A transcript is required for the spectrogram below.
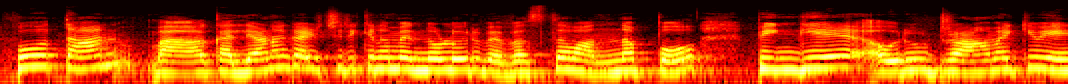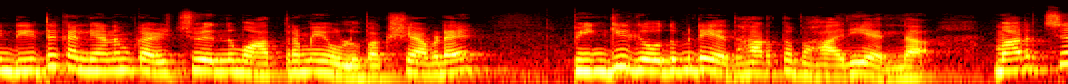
അപ്പോൾ താൻ കല്യാണം കഴിച്ചിരിക്കണം എന്നുള്ളൊരു വ്യവസ്ഥ വന്നപ്പോൾ പിങ്കിയെ ഒരു ഡ്രാമയ്ക്ക് വേണ്ടിയിട്ട് കല്യാണം കഴിച്ചു എന്ന് മാത്രമേ ഉള്ളൂ. പക്ഷെ അവിടെ പിങ്കി ഗൗതമിന്റെ യഥാർത്ഥ ഭാര്യയല്ല. മറിച്ച്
